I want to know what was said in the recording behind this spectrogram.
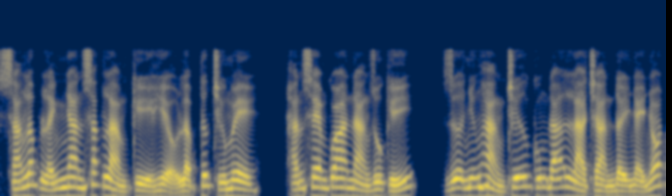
sáng lấp lánh nhan sắc làm kỳ hiểu lập tức chứ mê, hắn xem qua nàng du ký, giữa những hàng chữ cũng đã là tràn đầy nhảy nhót,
